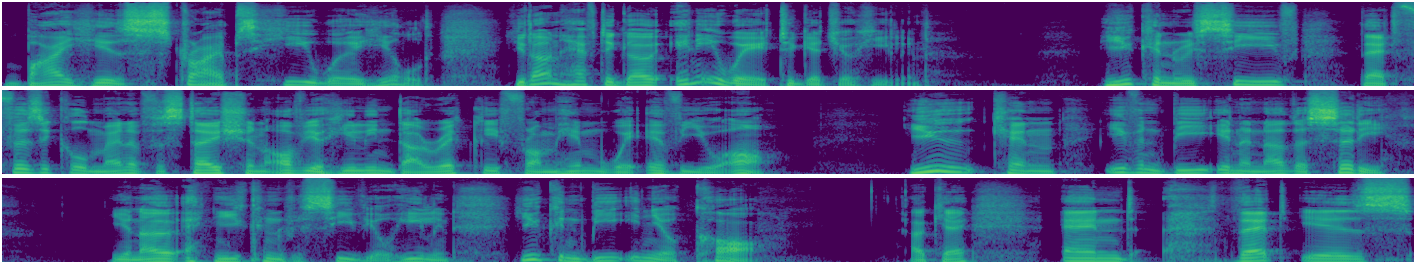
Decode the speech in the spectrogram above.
By His stripes, He were healed. You don't have to go anywhere to get your healing you can receive that physical manifestation of your healing directly from Him wherever you are. You can even be in another city, you know, and you can receive your healing. You can be in your car, okay? And that is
